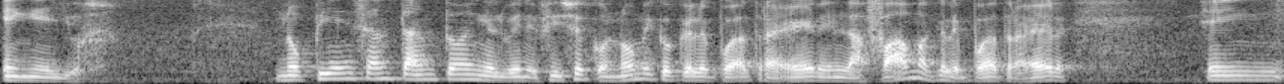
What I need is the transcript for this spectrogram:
en ellos, no piensan tanto en el beneficio económico que le pueda traer, en la fama que le pueda traer, en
